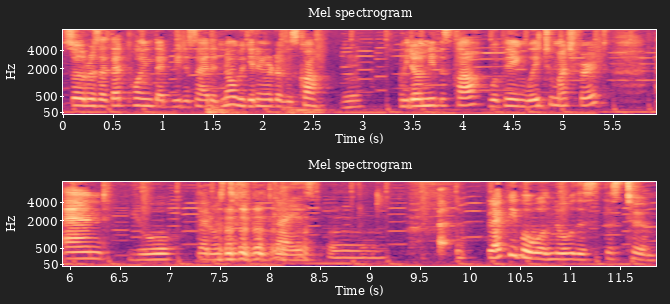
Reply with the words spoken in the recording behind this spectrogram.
So it was at that point that we decided, no, we're getting rid of this car. Mm. We don't need this car. We're paying way too much for it. And yo, that was difficult, guys. Uh, black people will know this this term.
